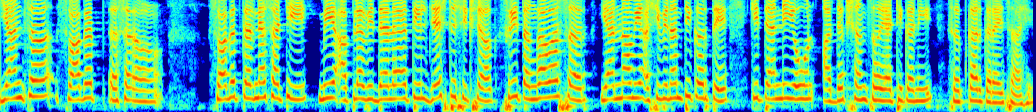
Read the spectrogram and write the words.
यांचं स्वागत स स्वागत करण्यासाठी मी आपल्या विद्यालयातील ज्येष्ठ शिक्षक श्री तंगावार सर यांना मी अशी विनंती करते की त्यांनी येऊन अध्यक्षांचं या ठिकाणी सत्कार करायचा आहे.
